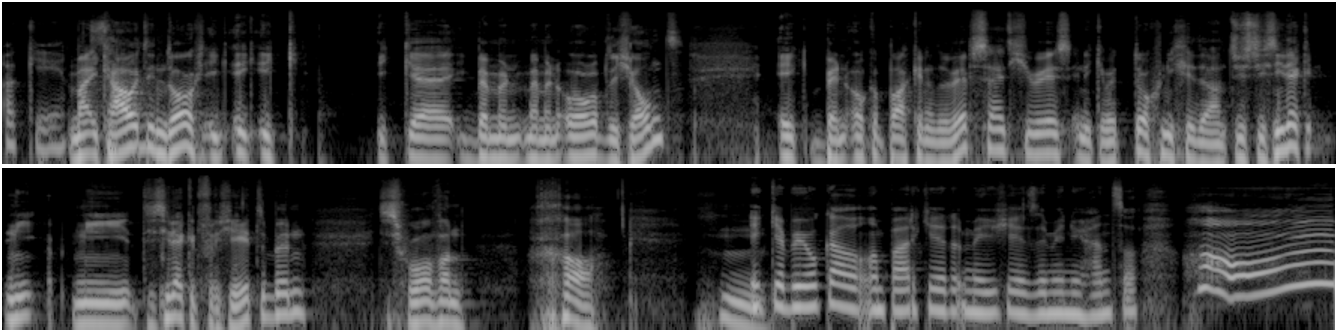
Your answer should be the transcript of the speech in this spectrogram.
Oké. Maar ik hou het in doog. Ik, ik, ik, ik, eh, ik ben met mijn oor op de grond. Ik ben ook een paar keer naar de website geweest en ik heb het toch niet gedaan. Dus het is niet dat ik het, niet, niet, het, is niet dat ik het vergeten ben. Het is gewoon van... Goh, hmm. Ik heb u ook al een paar keer met je gsm in je hand zo... Oh,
